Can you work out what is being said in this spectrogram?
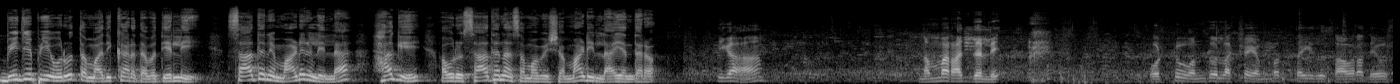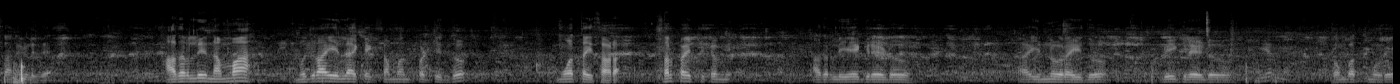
ಬಿಜೆಪಿಯವರು ತಮ್ಮ ಅಧಿಕಾರದ ಅವಧಿಯಲ್ಲಿ ಸಾಧನೆ ಮಾಡಿರಲಿಲ್ಲ, ಹಾಗೆ ಅವರು ಸಾಧನಾ ಸಮಾವೇಶ ಮಾಡಿಲ್ಲ ಎಂದರು. ಈಗ ನಮ್ಮ ರಾಜ್ಯದಲ್ಲಿ ಒಟ್ಟು ಒಂದು ಲಕ್ಷ ಎಂಬತ್ತೈದು ಸಾವಿರ ದೇವಸ್ಥಾನಗಳಿದೆ. ಅದರಲ್ಲಿ ನಮ್ಮ ಮುಜರಾಯಿ ಇಲಾಖೆಗೆ ಸಂಬಂಧಪಟ್ಟಿದ್ದು ಮೂವತ್ತೈದು ಸಾವಿರ. ಸ್ವಲ್ಪ ಹೆಚ್ಚು ಕಮ್ಮಿ. ಅದರಲ್ಲಿ ಎ ಗ್ರೇಡು ಇನ್ನೂರೈದು ಬಿ ಗ್ರೇಡು ತೊಂಬತ್ತ್ಮೂರು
